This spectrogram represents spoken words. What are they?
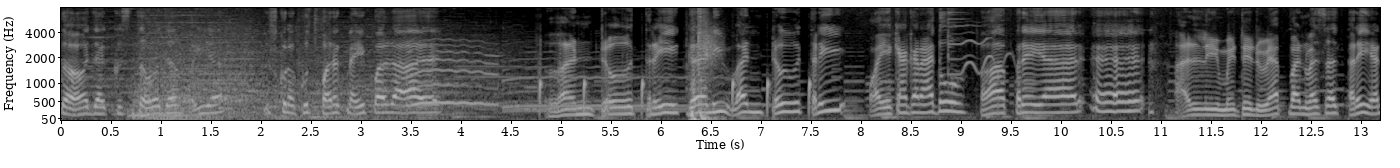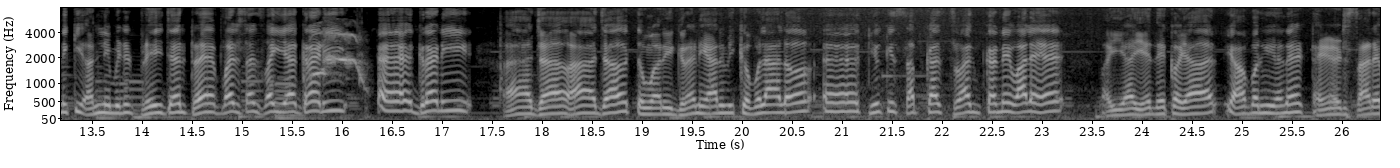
तो हो जाए कुछ तो हो जाए भैया। इसको ना कुछ फ़र्क नहीं पड़ रहा है। वन टू थ्री गड़ी वन टू थ्री और ये क्या कर रहा है तू? बाप रे यार। अनलिमिटेड वेपन वर्सेस अरे यानी कि अनलिमिटेड फ्रीजर ट्रैप वर्सेस भैया ग्रैनी ग्रैनी आ जाओ आ जाओ तुम्हारी ग्रैनी आर्मी को बुला लो। क्योंकि सबका स्वागत करने वाले हैं। भैया ये देखो यार यहाँ पर भी मैंने ढेर सारे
